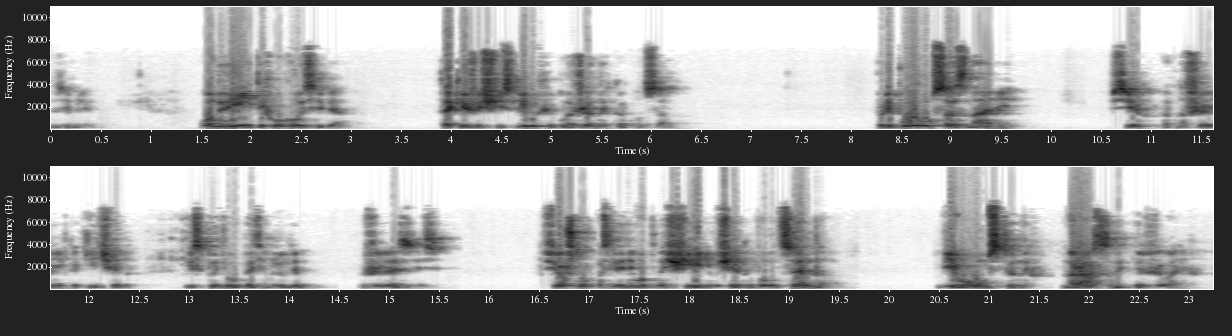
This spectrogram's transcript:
на Земле. Он видит их около себя, таких же счастливых и блаженных, как он сам. При полном сознании всех отношений, какие человек испытывал к этим людям, живя здесь. Все, что в последнем воплощении у человека было ценно, в его умственных, нравственных переживаниях,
